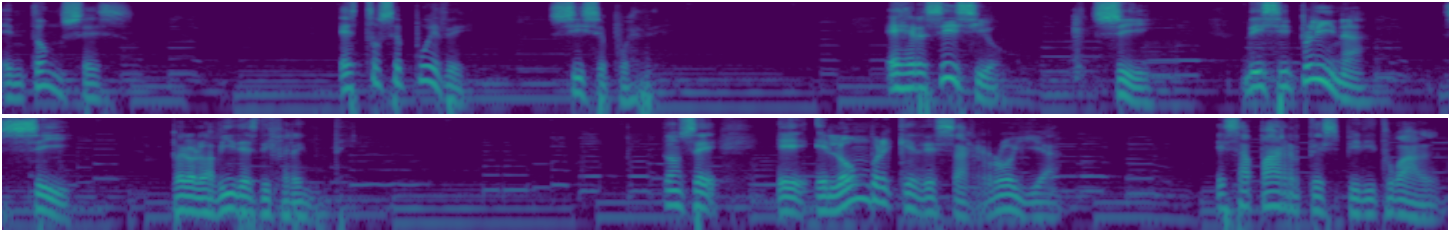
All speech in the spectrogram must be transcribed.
Entonces, ¿esto se puede? Sí se puede. Ejercicio, sí. Disciplina, sí. Pero la vida es diferente. Entonces, eh, el hombre que desarrolla esa parte espiritual,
